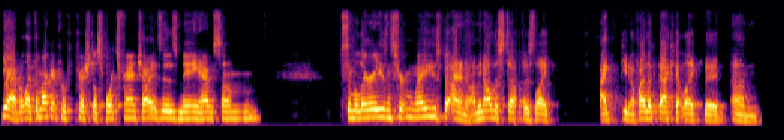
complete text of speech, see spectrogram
yeah, but like the market for professional sports franchises may have some similarities in certain ways, but I don't know. I mean, all this stuff is like, I you know, if I look back at like the um,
